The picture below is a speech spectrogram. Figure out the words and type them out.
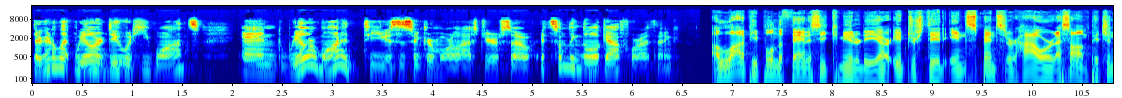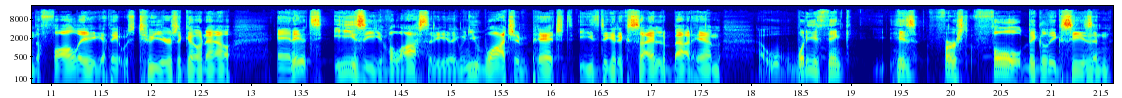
they're going to let Wheeler do what he wants, and Wheeler wanted to use the sinker more last year, so it's something to look out for, I think. A lot of people in the fantasy community are interested in Spencer Howard. I saw him pitch in the fall league. I think it was two years ago now, and it's easy velocity. Like when you watch him pitch, it's easy to get excited about him. Uh, what do you think his first full big league season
